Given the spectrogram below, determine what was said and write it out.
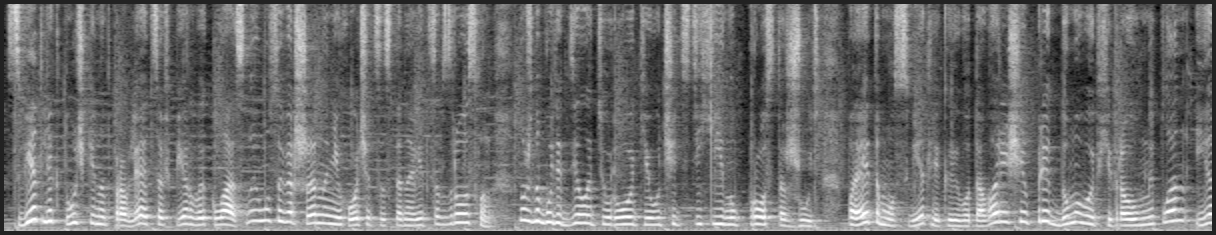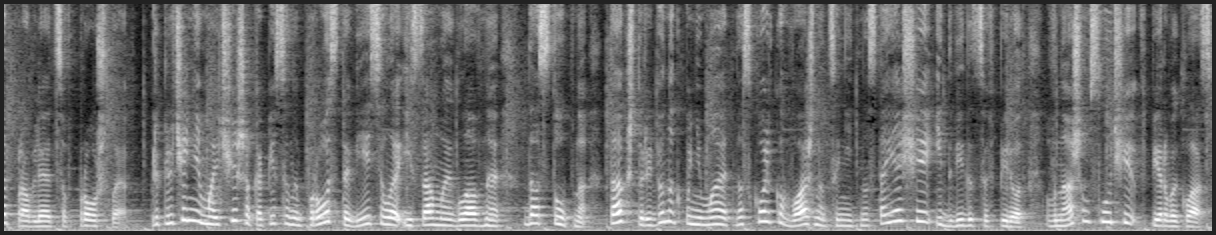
Светлик Тучкин отправляется в первый класс, но ему совершенно не хочется становиться взрослым. Нужно будет делать уроки, учить стихи, ну просто жуть. Поэтому Светлик и его товарищи придумывают хитроумный план и отправляются в прошлое. Приключения мальчишек описаны просто, весело и, самое главное, доступно, так что ребенок понимает, насколько важно ценить настоящее и двигаться вперед, в нашем случае в первый класс.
